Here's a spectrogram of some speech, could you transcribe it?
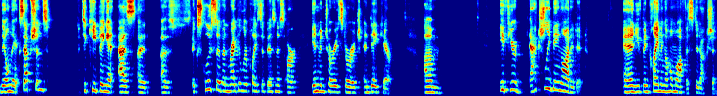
The only exceptions to keeping it as a, exclusive and regular place of business are inventory, storage, and daycare. Um, if you're actually being audited and you've been claiming a home office deduction,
